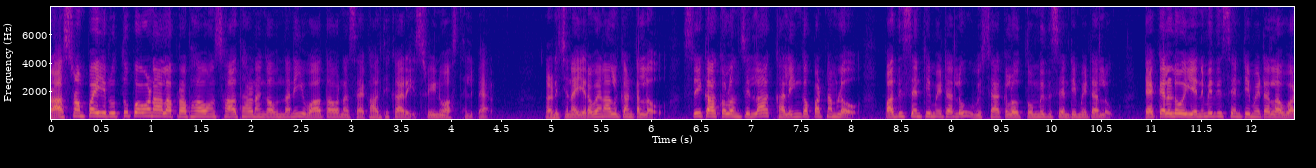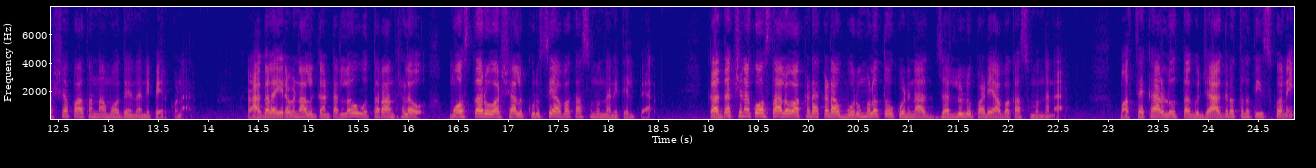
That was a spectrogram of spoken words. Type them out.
రాష్ట్రంపై రుతుపవనాల ప్రభావం సాధారణంగా ఉందని వాతావరణ శాఖ అధికారి శ్రీనివాస్ తెలిపారు. గడిచిన ఇరవై నాలుగు గంటల్లో శ్రీకాకుళం జిల్లా కళింగపట్నంలో పది సెంటీమీటర్లు విశాఖలో తొమ్మిది సెంటీమీటర్లు టెకెలలో ఎనిమిది సెంటీమీటర్ల వర్షపాతం నమోదైందని పేర్కొన్నారు. రాగల ఇరవై నాలుగు గంటల్లో ఉత్తరాంధ్రలో మోస్తారు వర్షాలు కురిసే అవకాశం ఉందని తెలిపారు. ఇక దక్షిణ కోస్తాలో అక్కడక్కడ ఉరుములతో కూడిన జల్లులు పడే అవకాశం ఉందన్నారు. మత్స్యకారులు తగు జాగ్రత్తలు తీసుకొని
